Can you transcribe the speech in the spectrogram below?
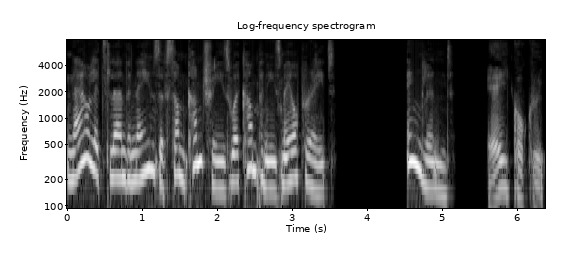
Now let's learn the names of some countries where companies may operate. England, 英国。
